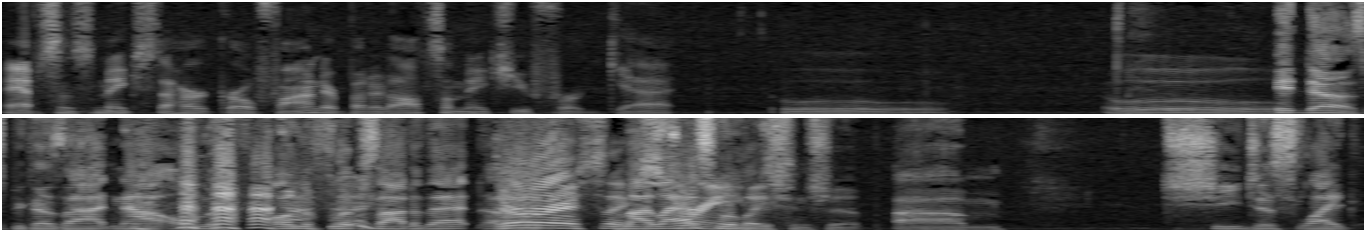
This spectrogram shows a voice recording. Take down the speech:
absence makes the heart grow fonder, but it also makes you forget. Ooh, ooh. It does because I now on the on the flip side of that, uh, my last relationship, um, she just like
